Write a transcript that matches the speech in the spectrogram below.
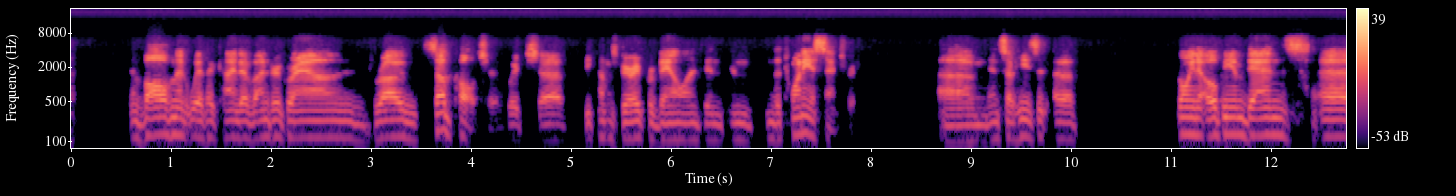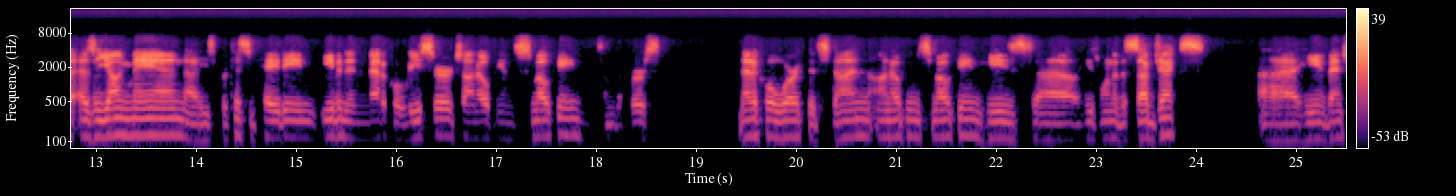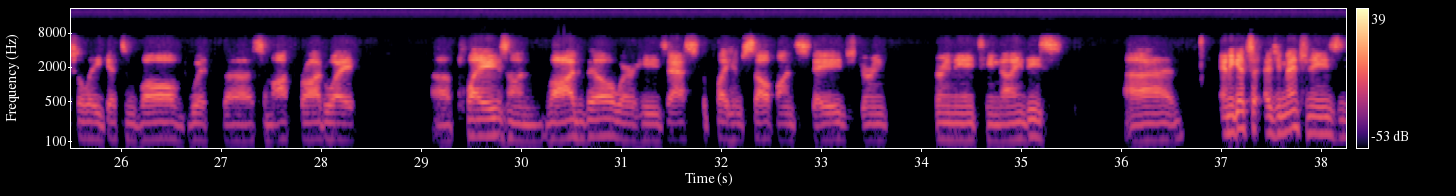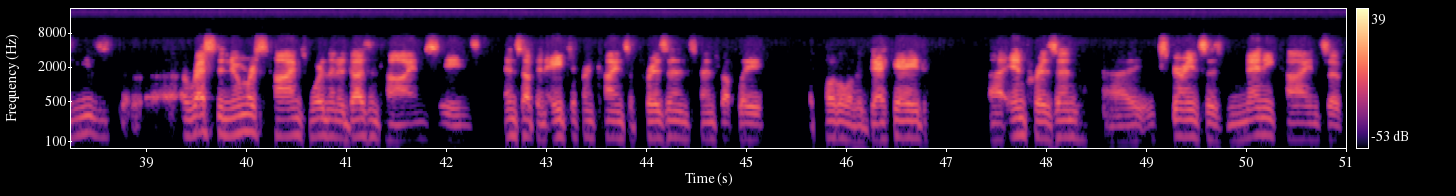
involvement with a kind of underground drug subculture, which uh, becomes very prevalent in, in, the 20th century. Um, and so he's uh, going to opium dens uh, as a young man. Uh, he's participating even in medical research on opium smoking, some of the first medical work that's done on opium smoking. He's, uh, he's one of the subjects. Uh, he eventually gets involved with some off Broadway uh, plays on vaudeville where he's asked to play himself on stage during during the 1890s. Uh, and he gets, as you mentioned, he's he's arrested numerous times, more than a dozen times. He ends up in eight different kinds of prisons, spends roughly a total of a decade uh, in prison, uh, experiences many kinds of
